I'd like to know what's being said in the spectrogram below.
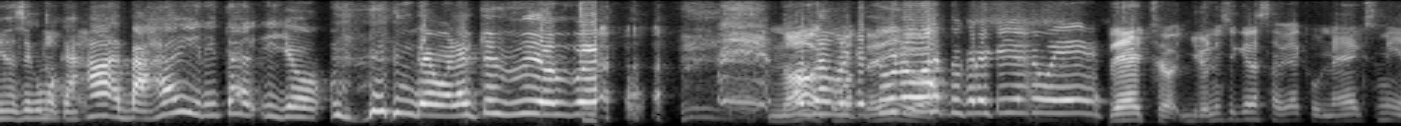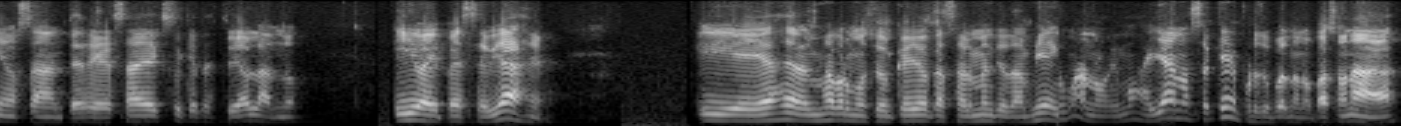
dijo así como que, ajá, vas a ir y tal. Y yo, de bola que sí, o sea. no, o sea, porque tú no vas, tú crees que yo no voy a ir. De hecho, yo ni siquiera sabía que una ex mía, o sea, antes de esa ex que te estoy hablando, iba a ir para ese viaje. Y ella es de la misma promoción que yo casualmente también. Bueno, nos vimos allá, no sé qué. Por supuesto, no pasó nada.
